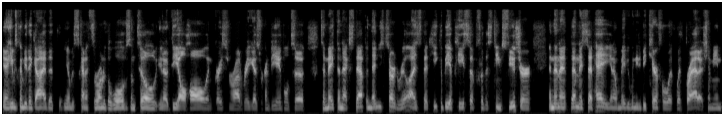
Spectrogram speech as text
You know he was going to be the guy that you know was kind of thrown to the wolves until you know DL Hall and Grayson Rodriguez were going to be able to to make the next step. And then you started to realize that he could be a piece of for this team's future. And then then they said, hey, you know maybe we need to be careful with with Bradish. I mean,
